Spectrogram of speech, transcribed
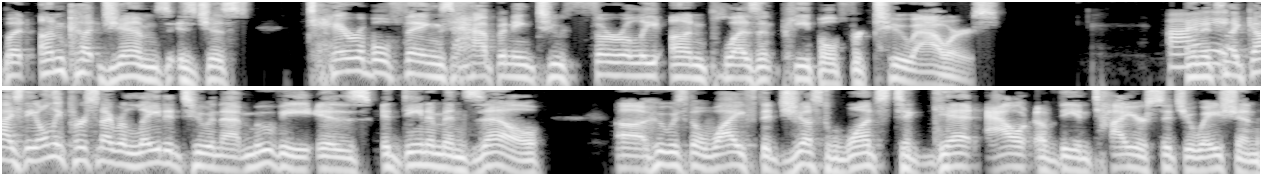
But Uncut Gems is just terrible things happening to thoroughly unpleasant people for two hours. I, And it's like, guys, the only person I related to in that movie is Idina Menzel, uh, who is the wife that just wants to get out of the entire situation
